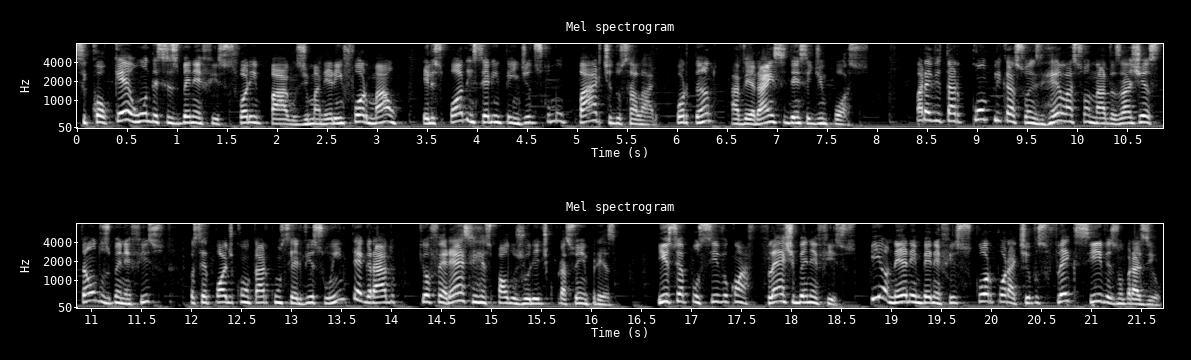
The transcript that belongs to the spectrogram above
se qualquer um desses benefícios forem pagos de maneira informal, eles podem ser entendidos como parte do salário, portanto, haverá incidência de impostos. Para evitar complicações relacionadas à gestão dos benefícios, você pode contar com um serviço integrado que oferece respaldo jurídico para sua empresa. Isso é possível com a Flash Benefícios, pioneira em benefícios corporativos flexíveis no Brasil.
